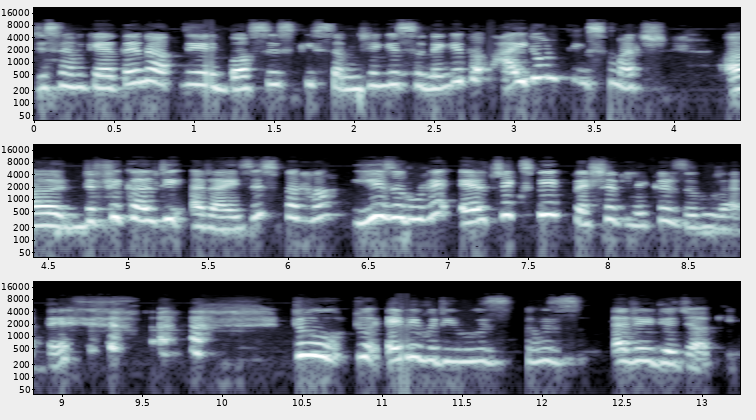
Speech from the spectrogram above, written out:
जिसे हम कहते हैं ना अपने बॉसेस की समझेंगे सुनेंगे तो I don't think so much difficulty arises पर हाँ ये ज़रूर है एयर चेक्स भी एक प्रेशर लेकर ज़रूर आते हैं to anybody who's who's a radio jockey.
